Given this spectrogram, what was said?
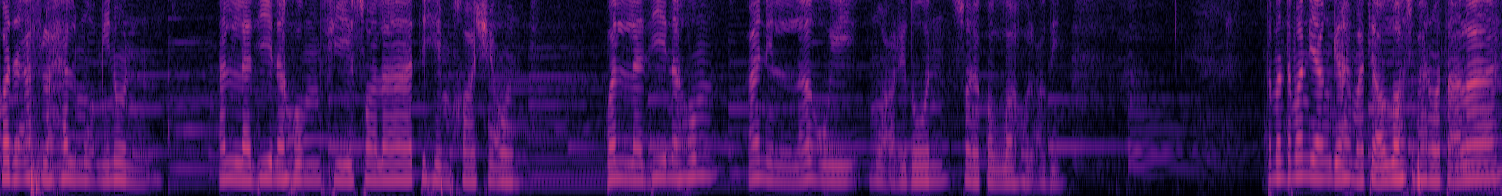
قد أفلح المؤمنون الذين هم في صلاتهم خاشعون والذين هم anil lagwi mu'ridun sadaqallahul azim Teman-teman yang dirahmati Allah Subhanahu wa taala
